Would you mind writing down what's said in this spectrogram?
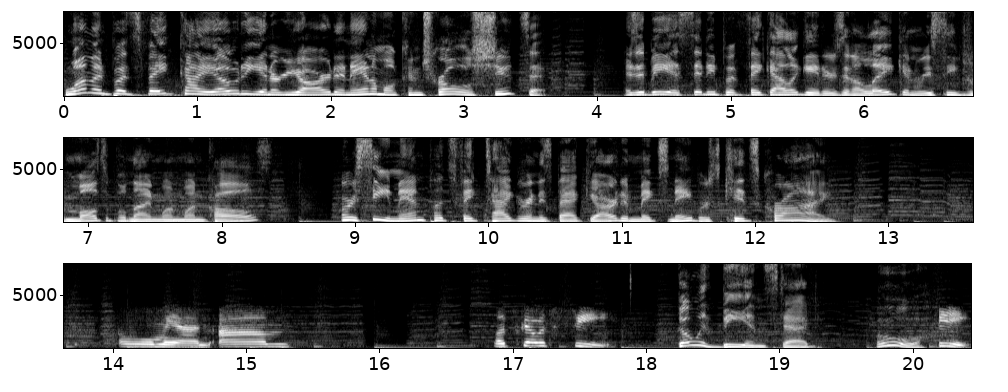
Woman puts fake coyote in her yard and animal control shoots it. Is it B? A city put fake alligators in a lake and received multiple 911 calls? Or C? Man puts fake tiger in his backyard and makes neighbors' kids cry. Oh man. Um, let's go with C. Go with B instead. Ooh. B.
